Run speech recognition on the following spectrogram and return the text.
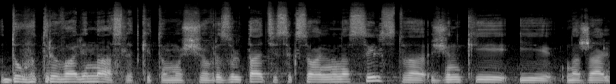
довготривалі наслідки, тому що в результаті сексуального насильства жінки і, на жаль,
